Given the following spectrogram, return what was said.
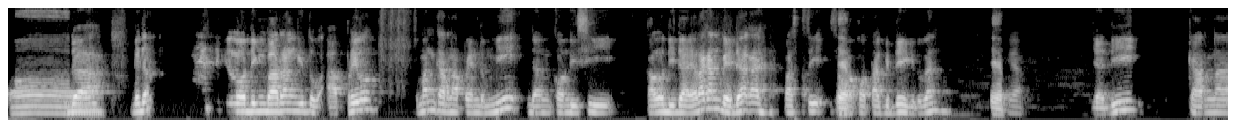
Oh. udah tinggal loading barang gitu April cuman karena pandemi dan kondisi kalau di daerah kan beda kan pasti sama Yep. kota gede gitu kan Yep. Yep. jadi karena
